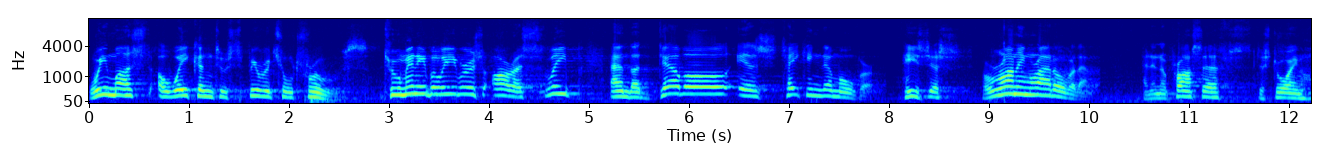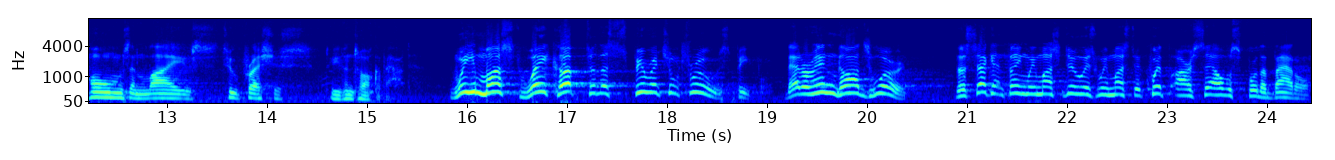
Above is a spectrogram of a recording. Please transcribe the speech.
we must awaken to spiritual truths. Too many believers are asleep and the devil is taking them over. He's just running right over them. And in the process, destroying homes and lives too precious to even talk about. We must wake up to the spiritual truths, people, that are in God's Word. The second thing we must do is we must equip ourselves for the battle.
